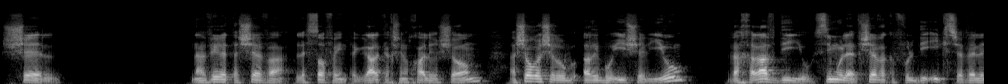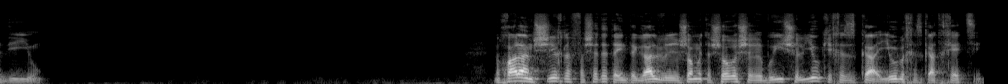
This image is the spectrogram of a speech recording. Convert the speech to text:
של נעביר את השבע לסוף האינטגרל כך שנוכל לרשום השורש הריבועי של u ואחריו du. שימו לב, 7 כפול dx שווה ל-du. נוכל להמשיך לפשט את האינטגרל ולרשום את השורש הריבועי של u כחזקה, u בחזקת חצי.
